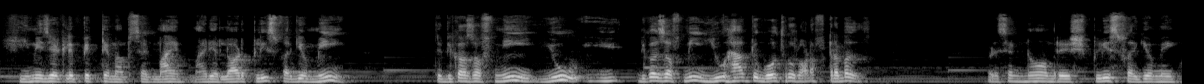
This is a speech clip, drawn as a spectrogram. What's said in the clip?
he immediately picked him up, said, My, my dear Lord, please forgive me that because of me, you, you, because of me, you have to go through a lot of trouble. But he said, No, Amrish, please forgive me.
